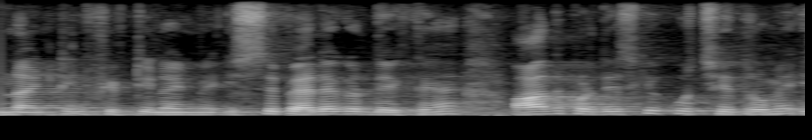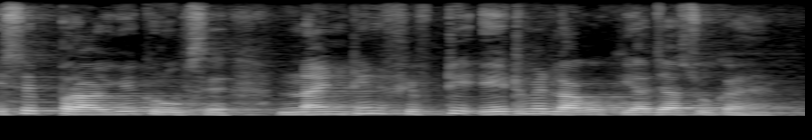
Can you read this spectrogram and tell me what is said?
1959 में। इससे पहले अगर देखते हैं, आंध्र प्रदेश के कुछ क्षेत्रों में इसे प्रायोगिक रूप से 1958 में लागू किया जा चुका है।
